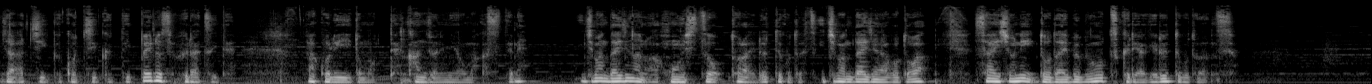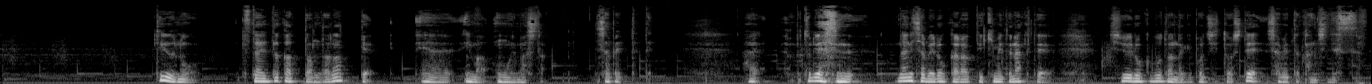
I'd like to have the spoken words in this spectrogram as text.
じゃああっち行く、こっち行くっていっぱいいるんですよ。ふらついて。あ、これいいと思って。感情に身を任せてね。一番大事なのは本質を捉えるってことです。一番大事なことは、最初に土台部分を作り上げるってことなんですよ。っていうのを伝えたかったんだなって、えー、今思いました。喋ってて。はい。とりあえず、何喋ろうかなって決めてなくて、収録ボタンだけポチッとして喋った感じです。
